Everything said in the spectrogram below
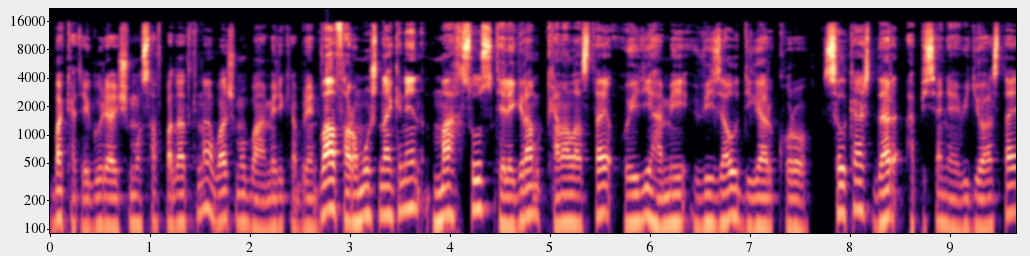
ба категорияи шумо саф падат кунад ва шумо ба америка бирен ва фаромӯш накунед махсус телеграм канал ҳастай оиди ҳамаи визаву дигар коро ссилкаш дар описанияи видео ҳастай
